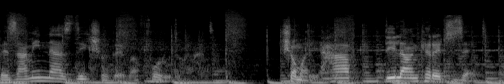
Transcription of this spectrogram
به زمین نزدیک شده و فرود آمد. شماره 7 دیلانکرچ زد.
